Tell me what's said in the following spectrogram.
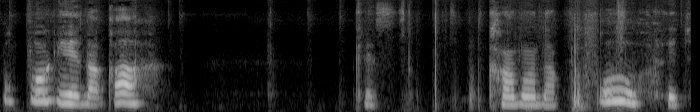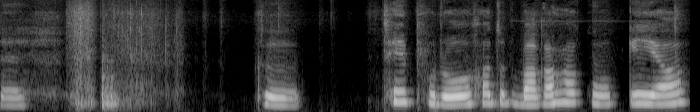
뽁뽁이에다가, 이렇게 감아놨고, 이제, 그, 테이프로 하도 마감하고 올게요.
